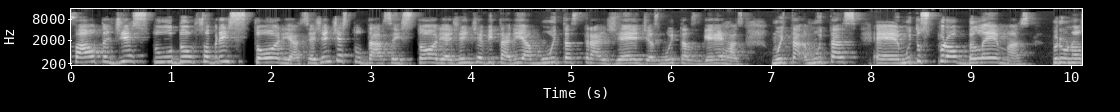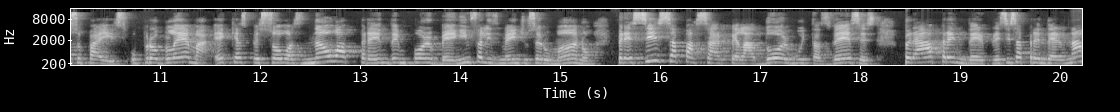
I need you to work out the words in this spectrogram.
falta de estudo sobre história. Se a gente estudasse a história, a gente evitaria muitas tragédias, muitas guerras, muita, muitas, eh, muitos problemas para o nosso país. O problema é que as pessoas não aprendem por bem. Infelizmente, o ser humano precisa passar pela dor muitas vezes para aprender, precisa aprender na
